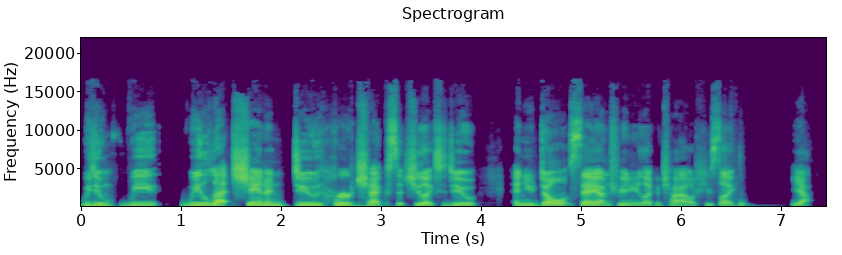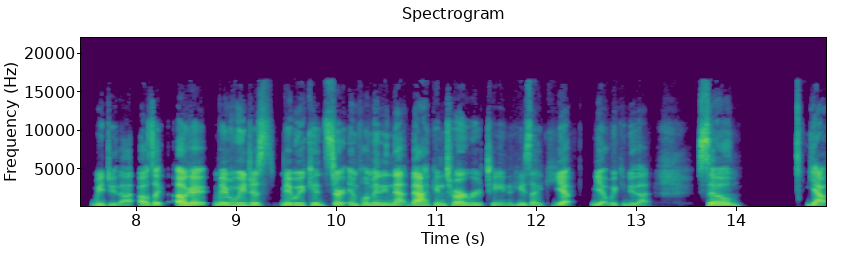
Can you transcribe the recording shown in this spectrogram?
We do we we let Shannon do her checks that she likes to do and you don't say I'm treating you like a child, he's like, yeah, we do that. I was like, okay, maybe we just maybe we can start implementing that back into our routine. And he's like, yep, yeah, we can do that. So, yeah,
